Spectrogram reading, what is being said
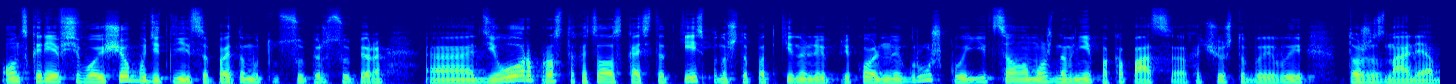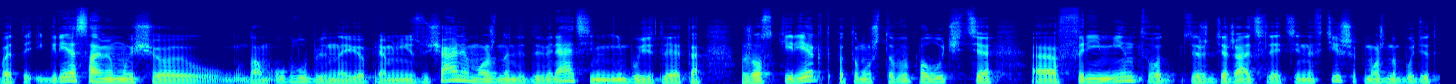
Он, скорее всего, еще будет литься, поэтому тут супер-супер Dior. Просто хотел сказать этот кейс, потому что подкинули прикольную игрушку, и в целом можно в ней покопаться. Хочу, чтобы вы тоже знали об этой игре. Сами мы еще там углубленно ее прям не изучали, можно ли доверять, не будет ли это жесткий рект, потому что вы получите э, free mint, вот держатели этих nft можно будет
